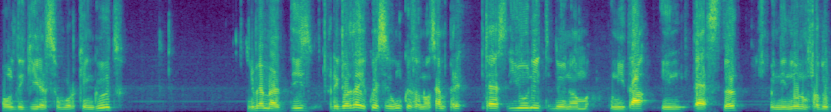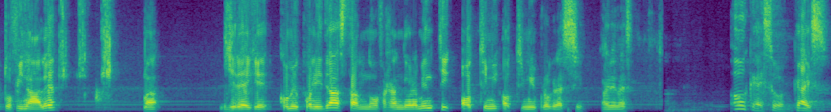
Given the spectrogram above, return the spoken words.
all the gears are working good. Remember, this, ricordate che questi comunque sono sempre test unit di una unità in test, quindi non un prodotto finale, ma direi che come qualità stanno facendo veramente ottimi, ottimi progressi. Very nice. Okay, so guys,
